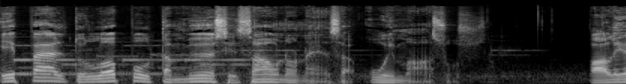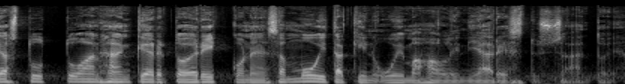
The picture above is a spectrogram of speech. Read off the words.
Epäilty lopulta myösi saunoneensa uimaasussa. Paljastuttuaan hän kertoi rikkoneensa muitakin uimahallin järjestyssääntöjä.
